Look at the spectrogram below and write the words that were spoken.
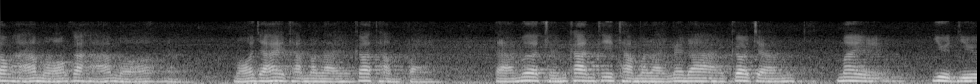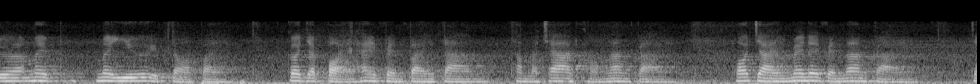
ต้องหาหมอก็หาหมอ หมอจะให้ทำอะไรก็ทำไป แต่เมื่อถึงขั้นที่ทำอะไรไม่ได้ก็จะไม่ยืดเยื้อไม่ไม่ยื้ออีกต่อไป ก็จะปล่อยให้เป็นไปตามธรรมชาติของร่างกาย เพราะใจไม่ได้เป็นร่างกาย ใจ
